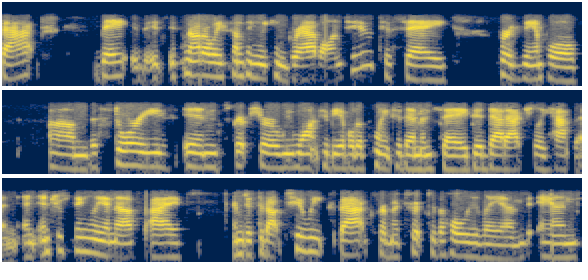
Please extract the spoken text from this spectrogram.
facts they it, it's not always something we can grab onto to say for example um, the stories in scripture we want to be able to point to them and say did that actually happen? And interestingly enough i am just about two weeks back from a trip to the holy land and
